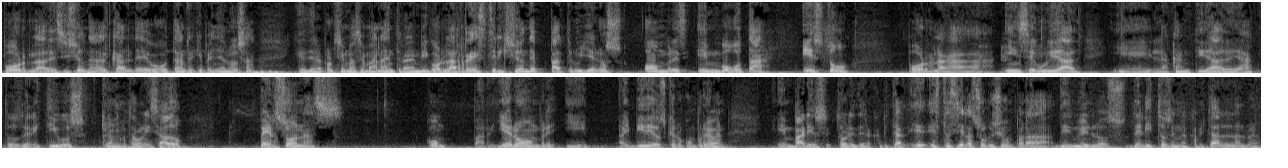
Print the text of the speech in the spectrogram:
por la decisión del alcalde de Bogotá, Enrique Peñalosa, que de la próxima semana entrará en vigor la restricción de patrulleros hombres en Bogotá. Esto por la inseguridad y la cantidad de actos delictivos que han protagonizado personas con parrillero hombre y hay videos que lo comprueban en varios sectores de la capital. E- ¿Esta sí es la solución para disminuir los delitos en la capital, Álvaro?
